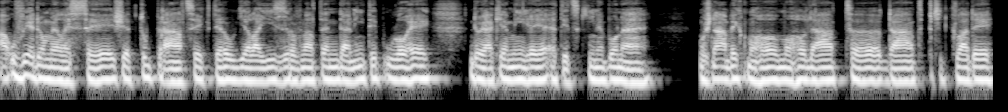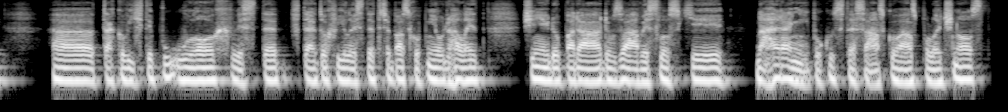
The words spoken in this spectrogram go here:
a uvědomili si, že tu práci, kterou dělají zrovna ten daný typ úlohy, do jaké míry je etický nebo ne. Možná bych mohl, mohl dát, e, dát příklady uh, takových typů úloh. Vy jste v této chvíli jste třeba schopni odhalit, že někdo padá do závislosti na hraní, pokud jste sásková společnost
